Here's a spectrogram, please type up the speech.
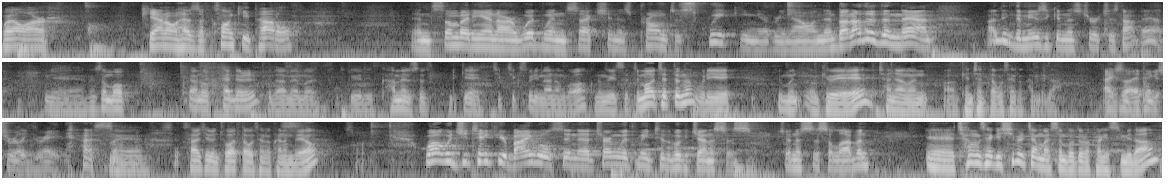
Well, our piano has a clunky pedal, and somebody in our woodwind section is prone to squeaking every now and then. But other than that, I think the music in this church is not bad. 예, 그래서 뭐 피아노 패들 그다음에 뭐 그 하면서 이렇게 칙칙 소리 나는 거 그런 거 있었지만 뭐 어쨌든 우리 이번 어, 교회의 찬양은 어, 괜찮다고 생각합니다. Actually, I think it's really great. so, 네, 사- 사실은 좋았다고 생각하는데요. Well, would you take your Bibles and uh, turn with me to the book of Genesis? Genesis 11. 예, 창세기 11장 말씀 보도록 하겠습니다.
